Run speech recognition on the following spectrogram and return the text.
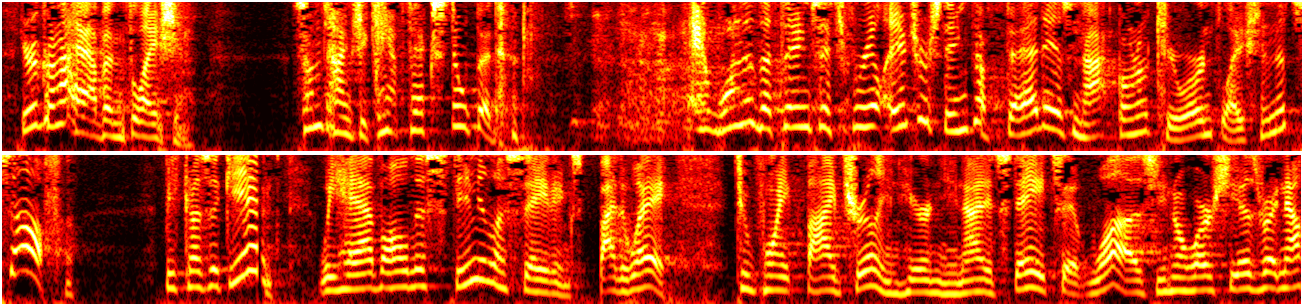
you're going to have inflation. Sometimes you can't fix stupid. and one of the things that's real interesting, the Fed is not going to cure inflation itself. Because again, we have all this stimulus savings. By the way, 2.5 trillion here in the United States. It was, you know where she is right now?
